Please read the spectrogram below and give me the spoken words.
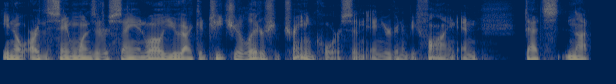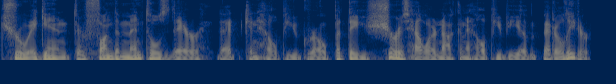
You know, are the same ones that are saying, well, you I could teach you a leadership training course and, and you're going to be fine. And that's not true. Again, there are fundamentals there that can help you grow, but they sure as hell are not going to help you be a better leader.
